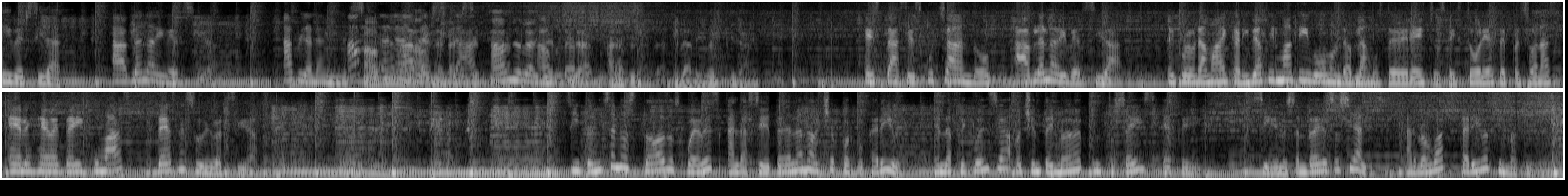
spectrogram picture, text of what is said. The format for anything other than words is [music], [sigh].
diversidad. Habla la diversidad. Habla la diversidad. Habla la diversidad. Habla la diversidad. Habla la diversidad. Estás escuchando Habla la diversidad, el programa de Caribe Afirmativo donde hablamos de derechos, de historias de personas LGBTIQ desde su diversidad. Sintonízanos todos los jueves a las 7 de la noche por Bocaribe, en la frecuencia 89.6 FM. Síguenos en redes sociales, arroba Caribe Afirmativo. Hola,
